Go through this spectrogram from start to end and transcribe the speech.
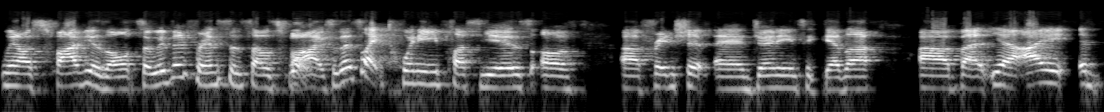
when I was five years old, so we've been friends since I was five. So that's like twenty plus years of uh, friendship and journeying together. Uh, but yeah, I in,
